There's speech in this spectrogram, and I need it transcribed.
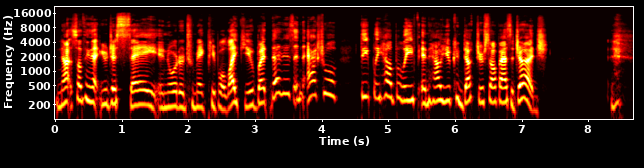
Not something that you just say in order to make people like you, but that is an actual deeply held belief in how you conduct yourself as a judge.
